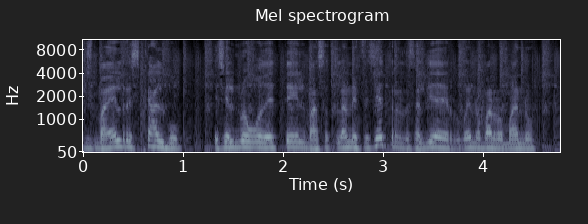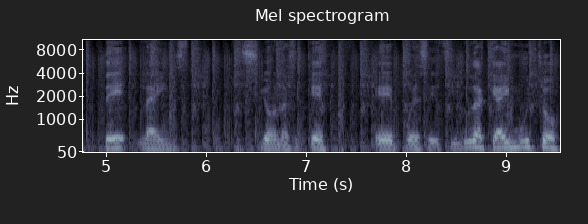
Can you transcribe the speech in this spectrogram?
Ismael Rescalvo es el nuevo DT del Mazatlán FC tras la salida de Rubén Omar Romano de la institución. Así que, eh, pues eh, sin duda que hay mucho,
